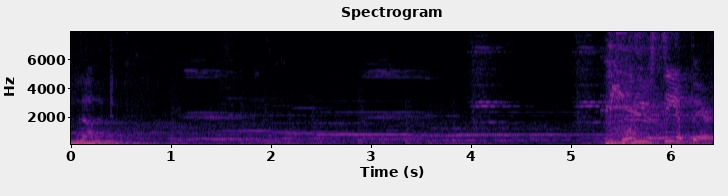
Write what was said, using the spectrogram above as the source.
blood. What do you see up there?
